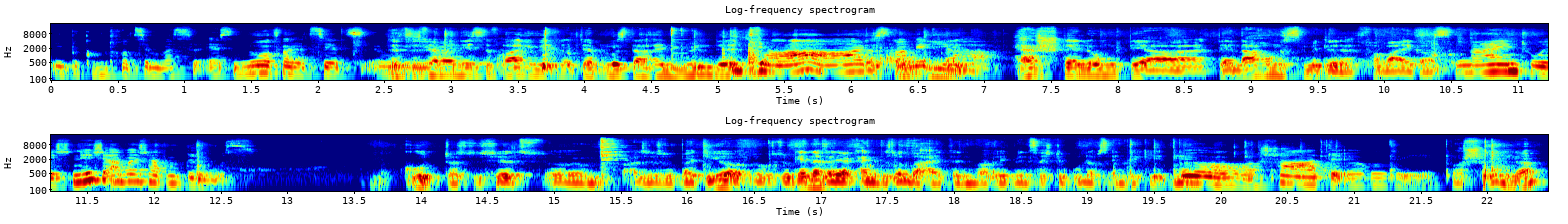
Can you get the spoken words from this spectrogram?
ihr bekommt trotzdem was zu essen. Nur falls jetzt Das irgendwie... ist ja meine nächste Frage gewesen, ob der Blues darin mündet, Ja, das war du mir die klar. Herstellung der, der Nahrungsmittel verweigerst. Nein, tue ich nicht, aber ich habe einen Blues. Gut, das ist jetzt, ähm, also so bei dir so generell ja keine Besonderheit, wenn es Richtung Urlaubsende geht. Ne? Ja, schade irgendwie. War schön, ne?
